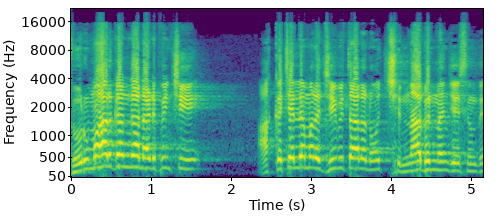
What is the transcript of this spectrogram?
దుర్మార్గంగా నడిపించి అక్క చెల్లెమ్మల జీవితాలను చిన్నాభిన్నం చేసింది.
